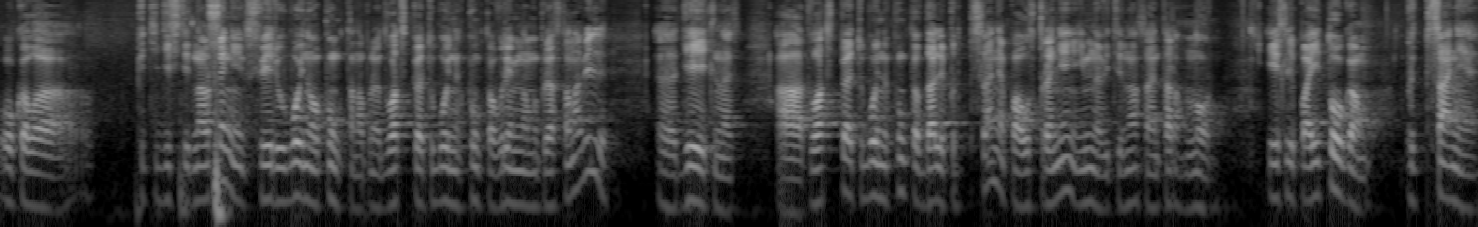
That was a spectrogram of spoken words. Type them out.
около 50 нарушений в сфере убойного пункта. Например, 25 убойных пунктов временно мы приостановили э, деятельность. А 25 убойных пунктов дали предписание по устранению именно ветеринарно-санитарных норм. Если по итогам предписания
